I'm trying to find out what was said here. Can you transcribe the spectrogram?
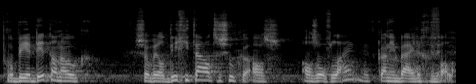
probeer dit dan ook zowel digitaal te zoeken als, als offline. Het kan in beide gevallen.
